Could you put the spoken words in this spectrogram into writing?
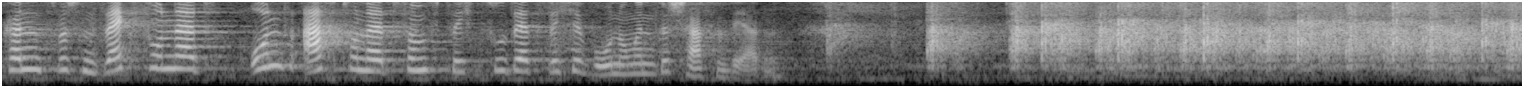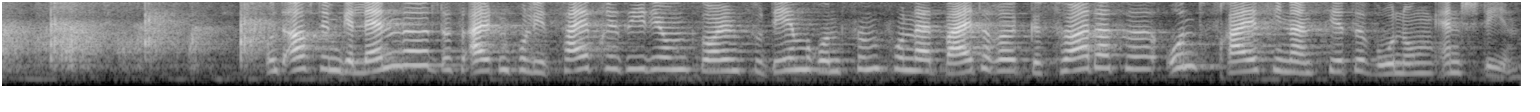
können zwischen 600 und 850 zusätzliche Wohnungen geschaffen werden. Und auf dem Gelände des alten Polizeipräsidiums sollen zudem rund 500 weitere geförderte und frei finanzierte Wohnungen entstehen.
